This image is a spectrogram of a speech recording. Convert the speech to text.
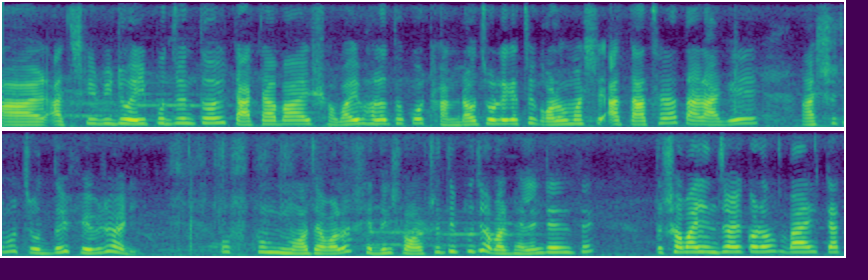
আর আজকের ভিডিও এই পর্যন্তই। টাটা বাই সবাই ভালো থাকো। ঠান্ডাও চলে গেছে গরম আসে আর তাছাড়া তার আগে আসছে তোমার চোদ্দোই ফেব্রুয়ারি। উফ, খুব মজা বলো। সেদিন সরস্বতী পুজো, আবার ভ্যালেন্টাইন্স ডে তো সবাই এনজয় করো। Bye tata.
